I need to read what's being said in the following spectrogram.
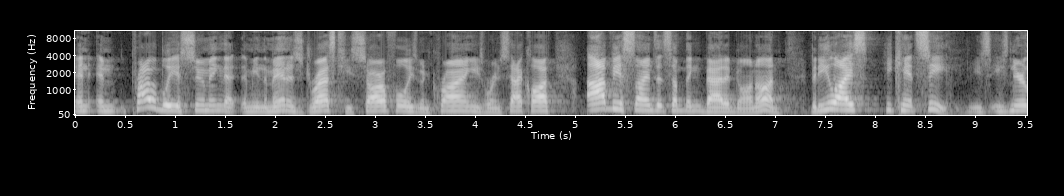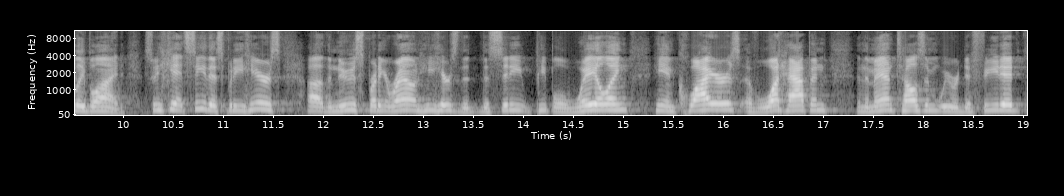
and, and probably assuming that, I mean, the man is dressed, he's sorrowful, he's been crying, he's wearing sackcloth. Obvious signs that something bad had gone on. But Eli's, he can't see. He's, he's nearly blind. So he can't see this, but he hears uh, the news spreading around. He hears the, the city people wailing. He inquires of what happened, and the man tells him, We were defeated.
